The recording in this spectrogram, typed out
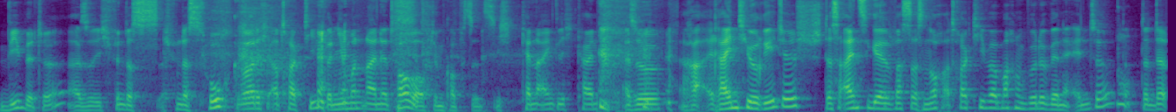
Wie bitte? Also ich finde das, ich finde das hochgradig attraktiv, wenn jemand eine Taube auf dem Kopf sitzt. Ich kenne eigentlich keinen. Also rein theoretisch, das Einzige, was das noch attraktiver machen würde, wäre eine Ente. Da, da,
